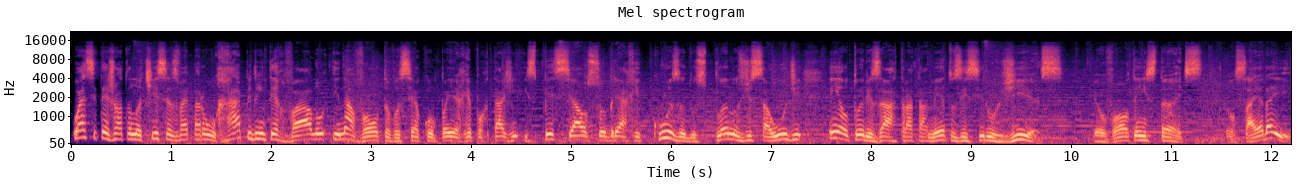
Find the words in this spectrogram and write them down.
O STJ Notícias vai para um rápido intervalo e na volta você acompanha a reportagem especial sobre a recusa dos planos de saúde em autorizar tratamentos e cirurgias. Eu volto em instantes. Não saia daí.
